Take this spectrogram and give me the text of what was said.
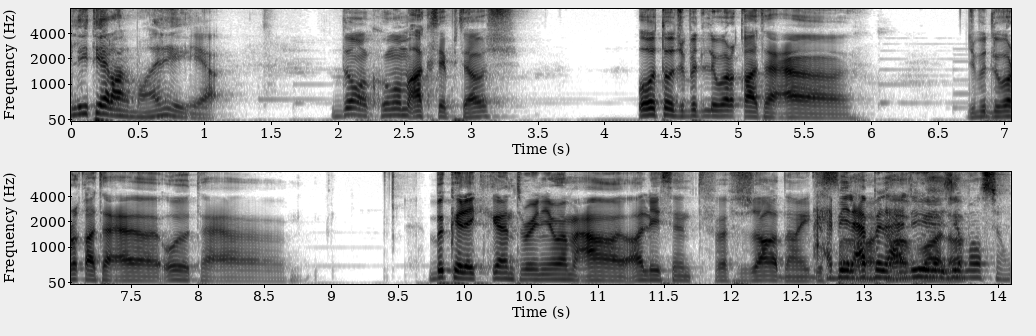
ليتيرالمون هذه يا دونك هما ما اكسبتاوش اوتو جبد الورقه تاع جبد الورقه تاع أو تاع بكري كي كانت رينيرا مع اليسنت في الجاردن حبي يلعب لها فوالا. زيمونسيون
